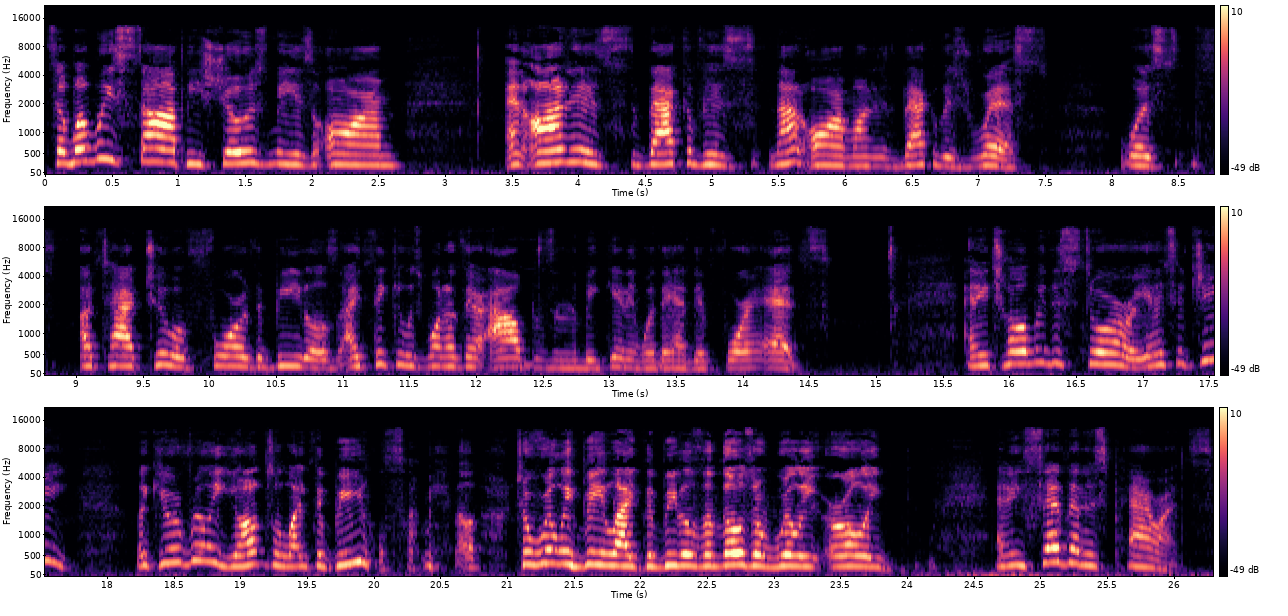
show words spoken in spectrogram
So when we stop, he shows me his arm and on his the back of his not arm on his back of his wrist was a tattoo of four of the Beatles. I think it was one of their albums in the beginning where they had their four heads. And he told me the story, and I said, "Gee, like you're really young to like the Beatles. I mean, uh, to really be like the Beatles, and those are really early." And he said that his parents,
